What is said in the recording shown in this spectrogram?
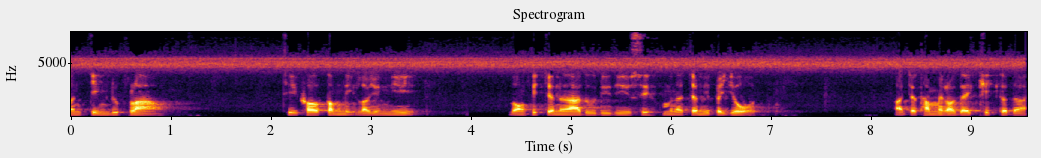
มันจริงหรือเปล่า ที่เขาตำหนิเราอย่างนี้ ลองพิจารณาดูดีๆสิมันอาจจะมีประโยชน์ อาจจะทำให้เราได้คิดก็ได้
